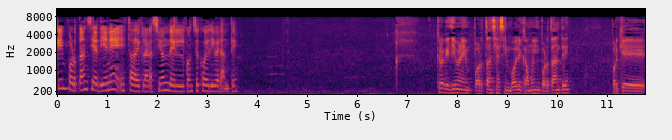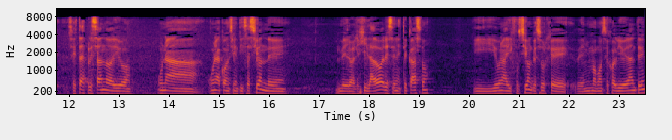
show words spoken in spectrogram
¿Qué importancia tiene esta declaración del Consejo Deliberante? Creo que tiene una importancia simbólica muy importante porque se está expresando, digo, una, una concientización de, de los legisladores en este caso y una difusión que surge del mismo Consejo Deliberante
